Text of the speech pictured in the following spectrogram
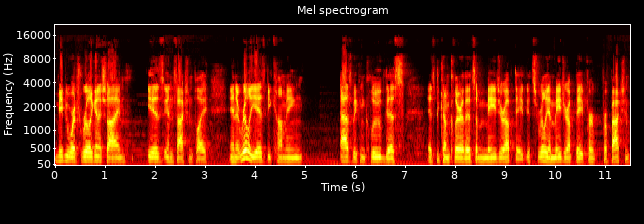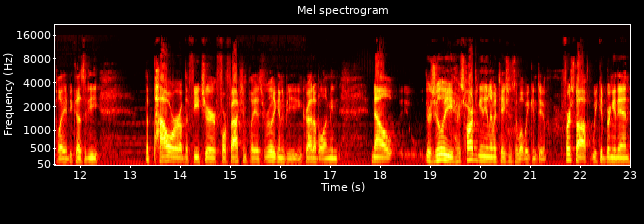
maybe where it's really going to shine is in faction play. And it really is becoming, as we conclude this, it's become clear that it's a major update. It's really a major update for, for faction play because the the power of the feature for faction play is really going to be incredible. I mean, now there's really there's hardly any limitations to what we can do. First off, we could bring it in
